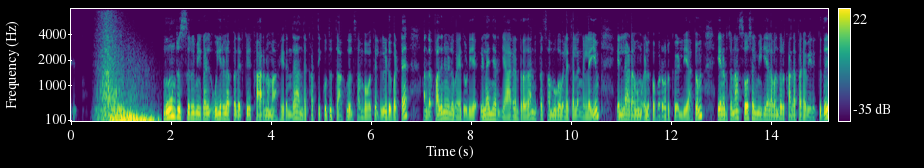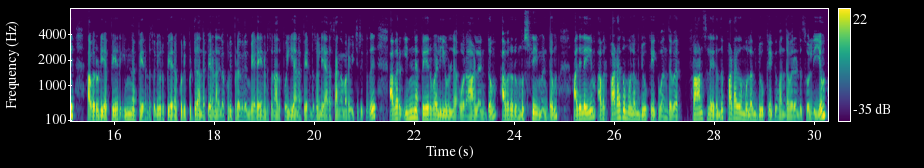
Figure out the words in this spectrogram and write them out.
மூன்று சிறுமிகள் உயிரிழப்பதற்கு காரணமாக இருந்த அந்த கத்திக்குத்து தாக்குதல் சம்பவத்தில் ஈடுபட்ட அந்த பதினேழு வயதுடைய இளைஞர் யார் என்றுதான் இப்போ சமூக வலைத்தளங்கள்லையும் எல்லா இடமும் எழுப்பப்படுற ஒரு கேள்வியாகும். ஏன்னு சொன்னால் சோசியல் மீடியாவில் வந்து ஒரு கதை பரவி இருக்குது. அவருடைய பேர் இன்ன பேர் என்று சொல்லி ஒரு பேரை குறிப்பிட்டு அந்த பேரை அதில் குறிப்பிட விரும்பல என்ன சொன்னால் அது பொய்யான பேர் என்று சொல்லி அரசாங்கம் அறிவிச்சிருக்குது. அவர் இன்ன பேர் வழியுள்ள ஒரு ஆள் என்றும் அவர் ஒரு முஸ்லீம் என்றும் அதிலேயும் அவர் படகு மூலம் யூகேக்கு வந்தவர் பிரான்ஸில் இருந்து படகு மூலம் யூகேக்கு வந்தவர் என்று சொல்லியும்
